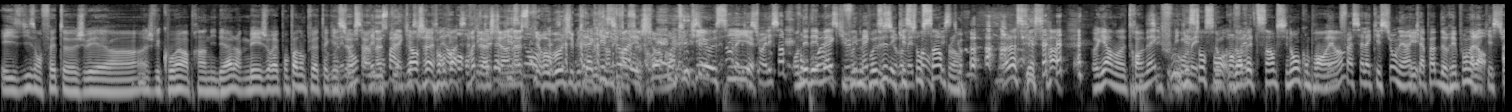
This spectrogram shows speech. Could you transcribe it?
Et ils se disent, en fait, euh, je, vais, euh, je vais courir après un idéal. Mais je réponne pas non plus à ta question. ça répond pas à la Non, je réponds pas. En fait, J'ai acheté un aspirobot, j'ai plus la besoin de question, elle est trop compliquée aussi. La question elle est simple. On est des mecs, que faut nous poser des questions en simples. question voilà, c'est ça. Regarde, on est trois mecs. C'est les on est- questions en doivent fait, être simples, sinon on comprend rien. Face à la question, on est incapable de répondre à la question.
